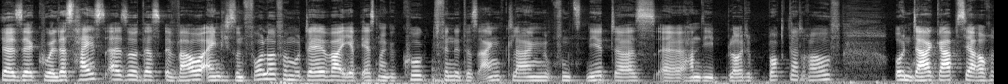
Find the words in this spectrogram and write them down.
Ja, sehr cool. Das heißt also, dass Avow eigentlich so ein Vorläufermodell war. Ihr habt erstmal geguckt, findet das Anklang, funktioniert das, äh, haben die Leute Bock darauf? Und da gab es ja auch,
